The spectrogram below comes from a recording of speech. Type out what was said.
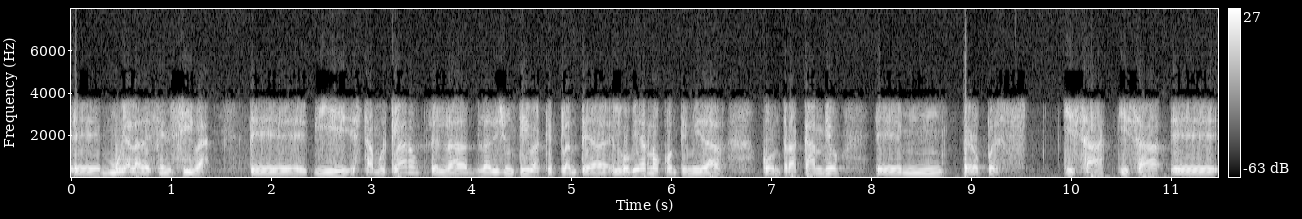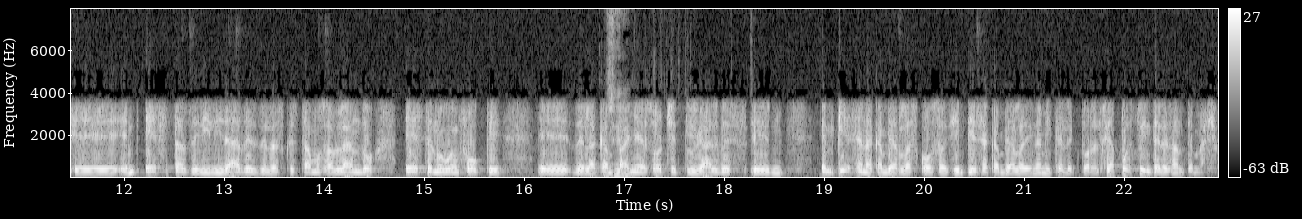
eh, muy a la defensiva. Eh, y está muy claro la, la, disyuntiva que plantea el gobierno, continuidad contra cambio, eh, pero pues quizá, quizá eh, eh, estas debilidades de las que estamos hablando, este nuevo enfoque eh, de la campaña de Xochitl Galvez, eh, empiecen a cambiar las cosas y empiece a cambiar la dinámica electoral. Se ha puesto interesante, Mario.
